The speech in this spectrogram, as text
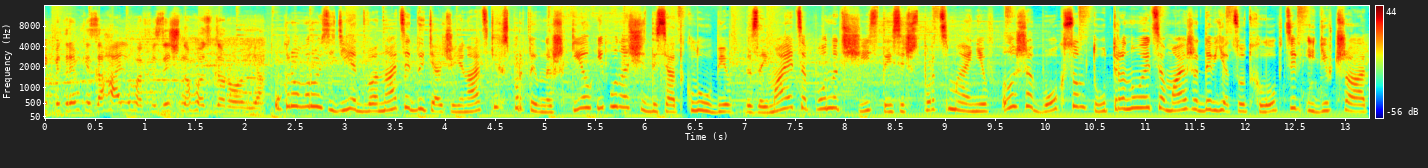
і підтримки загального фізичного здоров'я. У Кривому Розі діє 12 дитячо-юнацьких спортивних шкіл і понад 60 клубів, де займається понад 6 тисяч спортсменів. Лише боксом тут тренується майже 900 хлопців і дівчат.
